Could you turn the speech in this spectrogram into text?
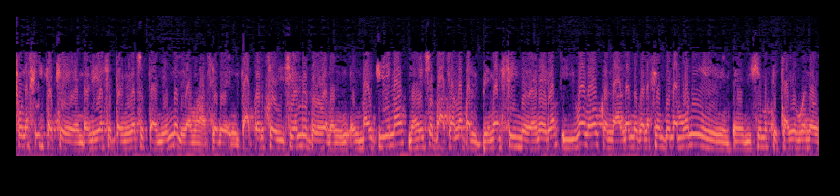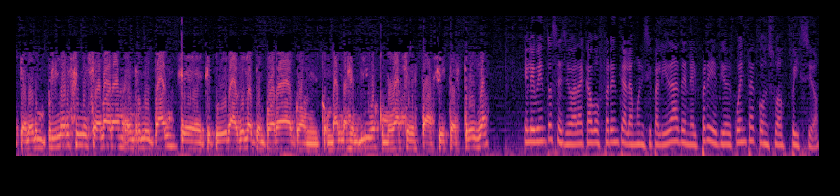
fue una fiesta que en realidad se terminó suspendiendo, le íbamos a hacer el 14 de diciembre, pero bueno, el, mal clima nos hizo pasarla para el primer fin de enero. Y bueno, con hablando con la gente de la MUNI, eh, dijimos que estaría bueno tener un primer fin de semana en Rumipal que, que pudiera abrir la temporada con, con bandas en vivos, como va a ser esta fiesta estrella. El evento se llevará a cabo frente a la municipalidad en el predio y cuenta con su auspicio.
